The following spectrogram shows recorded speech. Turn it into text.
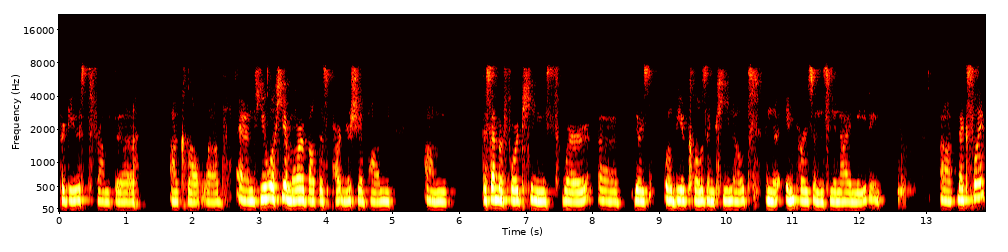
produced from the uh, Cloud Lab. And you will hear more about this partnership on um, December 14th, where uh, there's will be a closing keynote in the in-person CNI meeting. Uh, next slide.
